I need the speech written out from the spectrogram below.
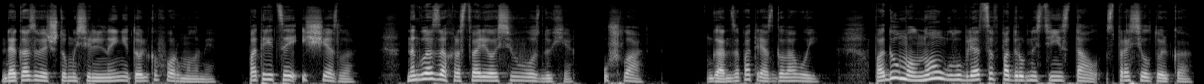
Доказывает, что мы сильны не только формулами. Патриция исчезла. На глазах растворилась в воздухе. Ушла. Ганза потряс головой. Подумал, но углубляться в подробности не стал. Спросил только,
